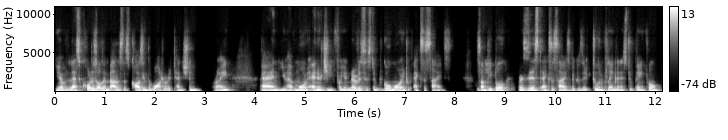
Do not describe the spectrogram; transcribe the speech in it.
You have less cortisol imbalance that's causing the water retention, right? And you have more energy for your nervous system to go more into exercise. Some mm-hmm. people resist exercise because they're too inflamed and it's too painful,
